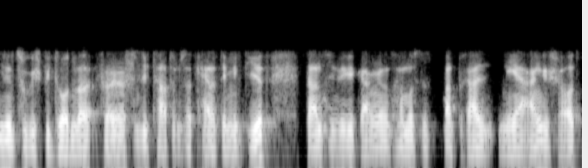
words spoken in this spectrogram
ihnen zugespielt worden war, veröffentlicht hat und es hat keiner dementiert. Dann sind wir gegangen und haben uns das Material näher angeschaut,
